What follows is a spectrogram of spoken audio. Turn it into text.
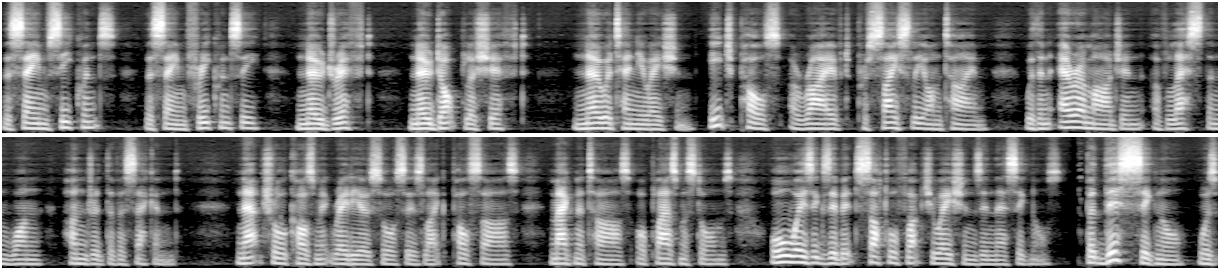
The same sequence, the same frequency, no drift, no Doppler shift, no attenuation. Each pulse arrived precisely on time with an error margin of less than one hundredth of a second. Natural cosmic radio sources like pulsars, magnetars, or plasma storms always exhibit subtle fluctuations in their signals. But this signal was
